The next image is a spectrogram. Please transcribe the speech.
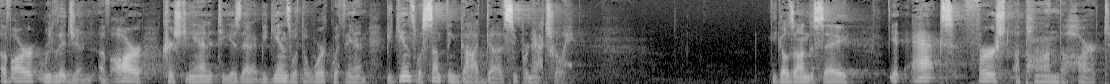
of our religion, of our Christianity, is that it begins with the work within, begins with something God does supernaturally. He goes on to say, it acts first upon the heart.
